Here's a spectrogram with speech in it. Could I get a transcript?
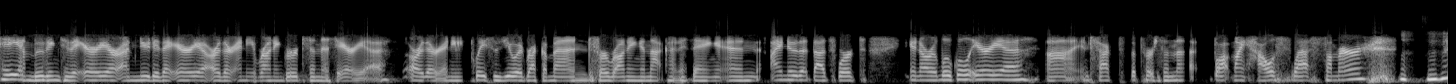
hey, I'm moving to the area, I'm new to the area. Are there any running groups in this area? Are there any places you would recommend for running and that kind of thing? And I know that that's worked in our local area. Uh, in fact, the person that bought my house last summer mm-hmm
